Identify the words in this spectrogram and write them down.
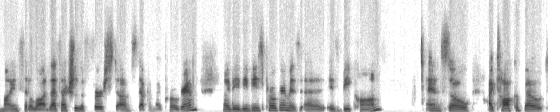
mindset a lot. That's actually the first um, step in my program. My Baby Bees program is uh, is Be Calm, and so I talk about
